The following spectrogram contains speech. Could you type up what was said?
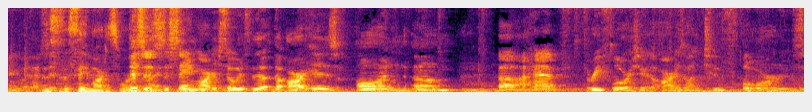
anyway, that's And this it. is the same artist's work. This is right? the same artist. So it's the the art is on. Um, uh, I have three floors here. The art is on two floors,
